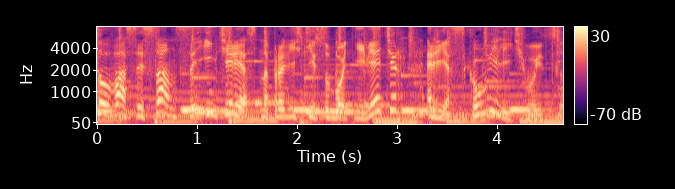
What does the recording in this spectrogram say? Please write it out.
то ваши шансы интересно провести субботний вечер резко увеличиваются.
